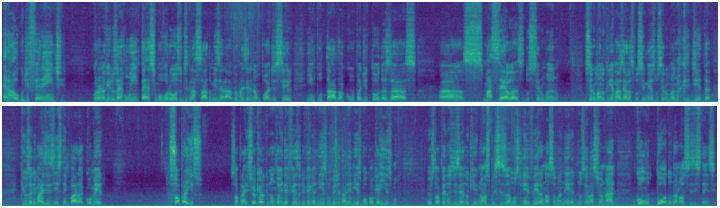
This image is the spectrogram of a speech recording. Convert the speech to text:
Era algo diferente Coronavírus é ruim, péssimo, horroroso, desgraçado, miserável, mas ele não pode ser imputado à culpa de todas as, as mazelas do ser humano. O ser humano cria mazelas por si mesmo. O ser humano acredita que os animais existem para comer. Só para isso. Só para isso. Eu quero que não estou em defesa de veganismo, vegetarianismo ou qualquer ismo. Eu estou apenas dizendo que nós precisamos rever a nossa maneira de nos relacionar com o todo da nossa existência.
